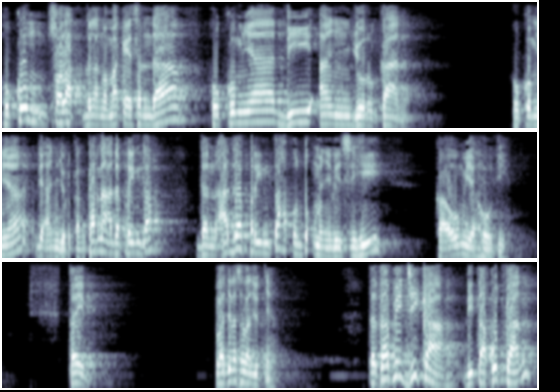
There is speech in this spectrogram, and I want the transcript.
hukum salat dengan memakai sendal hukumnya dianjurkan. Hukumnya dianjurkan karena ada perintah dan ada perintah untuk menyelisihi kaum Yahudi. Taib. Pelajaran selanjutnya. Tetapi jika ditakutkan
